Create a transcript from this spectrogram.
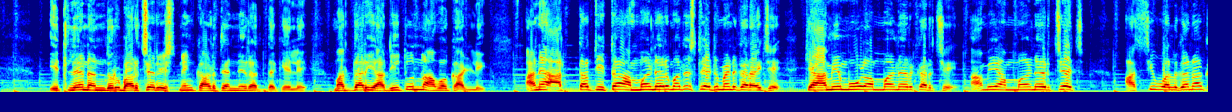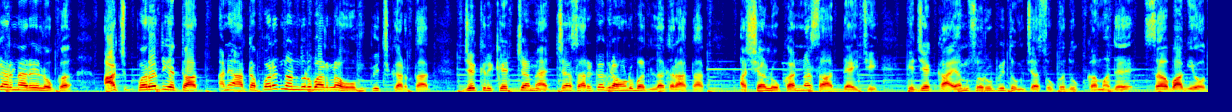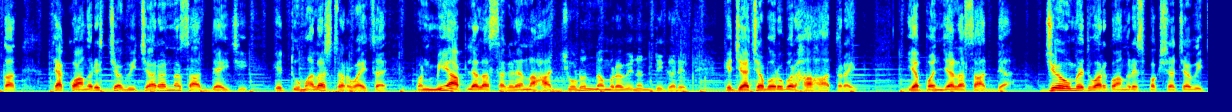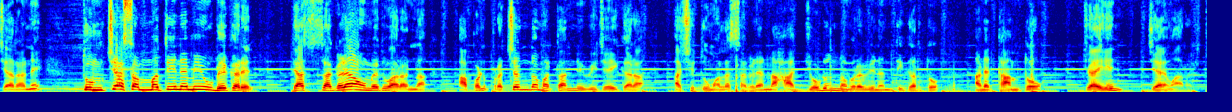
इथले नंदुरबारचे रेशनिंग कार्ड त्यांनी रद्द केले. मतदार यादीतून नावं काढली. आणि आत्ता तिथं अंमळनेरमध्ये स्टेटमेंट करायचे की आम्ही मूळ अंमळनेरकरचे आम्ही अंमळनेरचेच. अशी वल्गना करणारे लोक आज परत येतात आणि आता परत नंदुरबारला होम पिच करतात जे क्रिकेटच्या मॅचच्या सारखं ग्राउंड बदलत राहतात. अशा लोकांना साथ द्यायची की जे कायमस्वरूपी तुमच्या सुखदुःखामध्ये सहभागी होतात. त्या काँग्रेसच्या विचारांना साथ द्यायची हे तुम्हालाच ठरवायचं आहे. पण मी आपल्याला सगळ्यांना हात जोडून नम्र विनंती करेल की ज्याच्याबरोबर हा हात राहील. या पंजाला साथ द्या. जे उमेदवार काँग्रेस पक्षाच्या विचाराने तुमच्या संमतीने मी उभे करेल त्या सगळ्या उमेदवारांना आपण प्रचंड मतांनी विजयी करा अशी तुम्हाला सगळ्यांना हात जोडून नम्र विनंती करतो आणि थांबतो. जय हिंद जय महाराष्ट्र.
